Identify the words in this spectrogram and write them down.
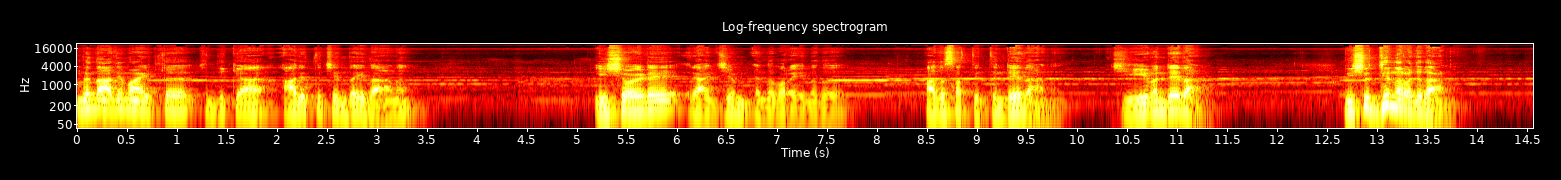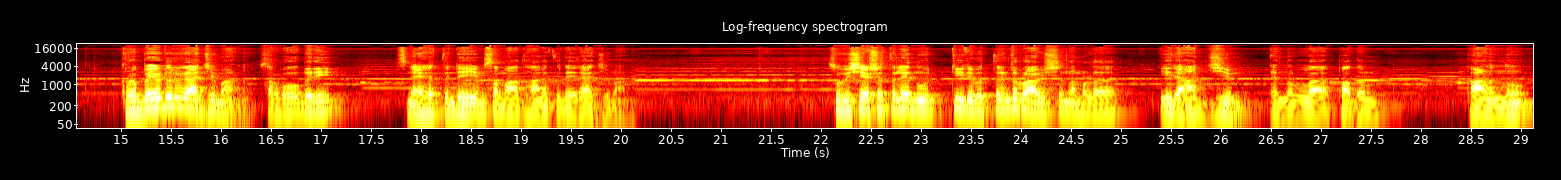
നമ്മളിന്ന് ആദ്യമായിട്ട് ചിന്തിക്കുക ആദ്യത്തെ ചിന്ത ഇതാണ് ഈശോയുടെ രാജ്യം എന്ന് പറയുന്നത് അത് സത്യത്തിന്റേതാണ് ജീവന്റേതാണ് വിശുദ്ധി നിറഞ്ഞതാണ്. കൃപയുടെ ഒരു രാജ്യമാണ്. സർവോപരി സ്നേഹത്തിന്റെയും സമാധാനത്തിന്റെയും രാജ്യമാണ്. സുവിശേഷത്തിലെ നൂറ്റി ഇരുപത്തിരണ്ട് പ്രാവശ്യം നമ്മൾ ഈ രാജ്യം എന്നുള്ള പദം കാണുന്നു.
